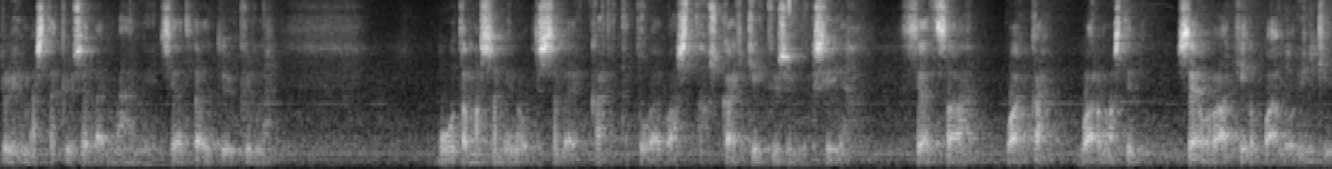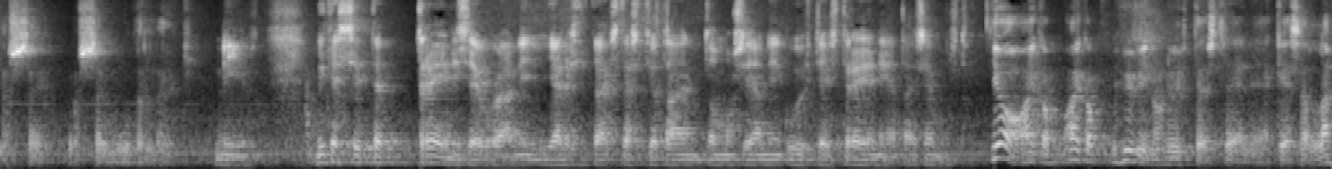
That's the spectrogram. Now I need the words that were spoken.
ryhmästä kyselemään, niin sieltä löytyy kyllä muutamassa minuutissa veikkaan, että tulee vastaus kaikkiin kysymyksiin ja sieltä saa vaikka varmasti seuraa kilpailuihinkin, jos ei, jos ei muuten löydy. Niin. Miten sitten treeni seuraa, niin järjestetäänkö tästä jotain tuommoisia niin kuin yhteistreenejä tai semmoista? Joo, aika, aika hyvin on yhteistreenejä kesällä.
